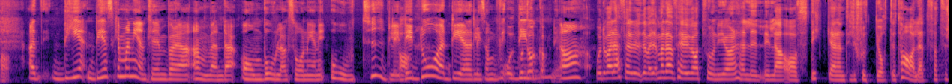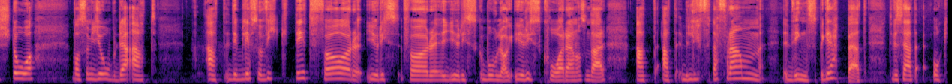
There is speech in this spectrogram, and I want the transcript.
ja. att det, det ska man egentligen börja använda om bolagsordningen är otydlig. Ja. Det är då det liksom... Och, det, och, då, ja. och det var därför, det var därför jag var tvungen att göra den här lilla avstickaren till 70 80-talet för att förstå vad som gjorde att att det blev så viktigt för, jurist, för jurist och bolag, juristkåren och sånt där att, att lyfta fram vinstbegreppet. Det vill säga att, och,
